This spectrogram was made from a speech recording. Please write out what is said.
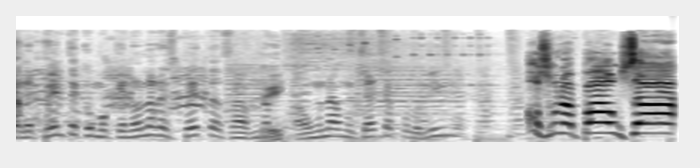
de repente como que no la respetas a una, Sí. a una muchacha por lo mismo. Vamos a una pausa,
